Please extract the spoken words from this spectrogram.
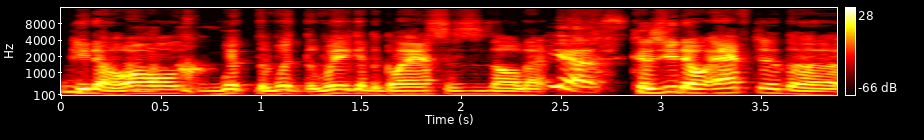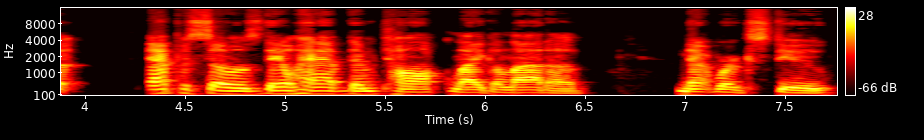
you know, uh-huh. all with the with the wig and the glasses and all that. Yes. Because you know, after the episodes, they'll have them talk like a lot of networks do,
